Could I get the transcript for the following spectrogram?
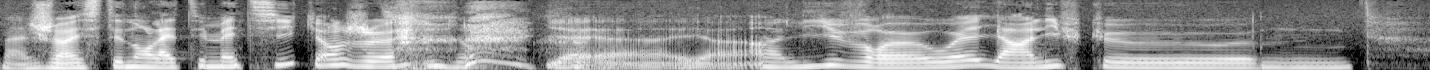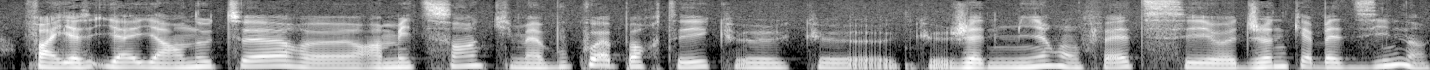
Bah, je vais rester dans la thématique. Hein, je... il, y a, il, y a, un livre, euh, ouais, il y a un livre que. Enfin, il y, a, un auteur, euh, un médecin qui m'a beaucoup apporté, que, j'admire en fait. C'est euh, John Kabat-Zinn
